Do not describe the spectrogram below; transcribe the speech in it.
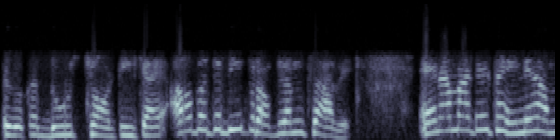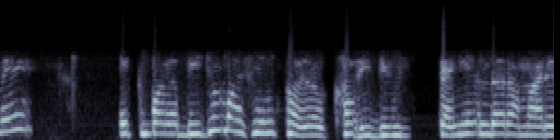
કોઈ વખત દૂધ ચોંટી જાય આ બધા બી પ્રોબ્લેમ્સ આવે. એના માટે થઈને અમે એક બીજું મશીન ખરીદ્યું. તેની અંદર અમારે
